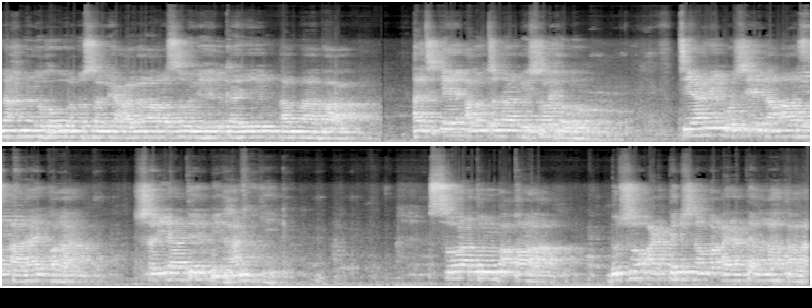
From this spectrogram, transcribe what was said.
نحمده ونصلي على رسوله الكريم أما بعد আজকে আলোচনার বিষয় হলো চেয়ারে বসে নামাজ আদায় করা শরিয়াতের বিধান কি সূরাতুল বাকারা 238 নম্বর আয়াতে আল্লাহ তাআলা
